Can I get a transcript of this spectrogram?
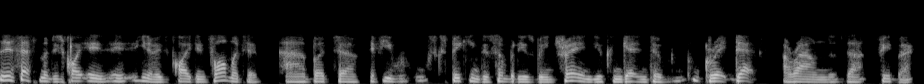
the assessment is quite, you know, is quite informative. Uh, but uh, if you're speaking to somebody who's been trained, you can get into great depth around that feedback.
